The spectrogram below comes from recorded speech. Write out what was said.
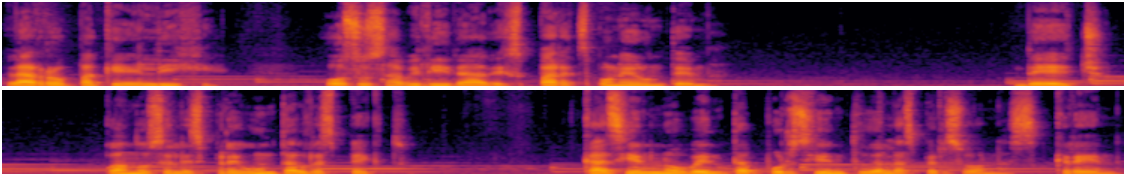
la ropa que elige o sus habilidades para exponer un tema? De hecho, cuando se les pregunta al respecto, casi el 90% de las personas creen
